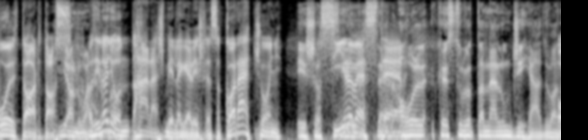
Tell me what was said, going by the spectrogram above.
hol tartasz. Januárban. Az egy nagyon hálás mérlegelés lesz a karácsony, És a szilveszter, szilveszter, ahol köztudottan nálunk dzsihád van. a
